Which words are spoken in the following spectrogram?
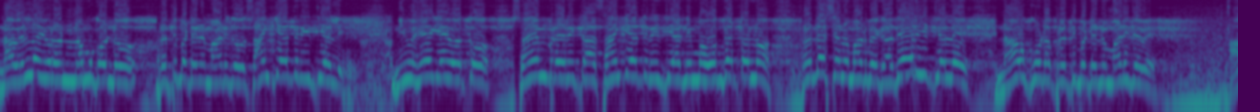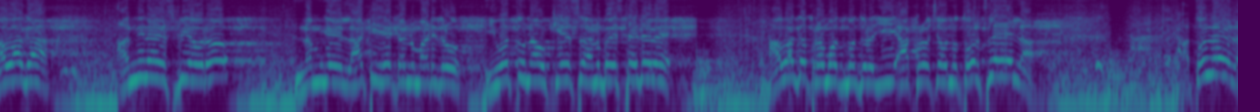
ನಾವೆಲ್ಲ ಇವರನ್ನು ನಂಬಿಕೊಂಡು ಪ್ರತಿಭಟನೆ ಮಾಡಿದವು ಸಾಂಕೇತ ರೀತಿಯಲ್ಲಿ. ನೀವು ಹೇಗೆ ಇವತ್ತು ಸ್ವಯಂ ಪ್ರೇರಿತ ಸಾಂಕೇತ ರೀತಿಯ ನಿಮ್ಮ ಒಗ್ಗಟ್ಟನ್ನು ಪ್ರದರ್ಶನ ಮಾಡಬೇಕು? ಅದೇ ರೀತಿಯಲ್ಲಿ ನಾವು ಕೂಡ ಪ್ರತಿಭಟನೆ ಮಾಡಿದ್ದೇವೆ. ಆವಾಗ ಅಂದಿನ ಎಸ್ ಪಿ ಅವರು ನಮಗೆ ಲಾಠಿ ಹೇಟನ್ನು ಮಾಡಿದರು. ಇವತ್ತು ನಾವು ಕೇಸು ಅನುಭವಿಸ್ತಾ ಇದ್ದೇವೆ. ಆವಾಗ ಪ್ರಮೋದ್ ಮಧ್ವರಾಜ್ ಈ ಆಕ್ರೋಶವನ್ನು ತೋರಿಸಲೇ ಇಲ್ಲ. ತೊಂದರೆ ಇಲ್ಲ.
